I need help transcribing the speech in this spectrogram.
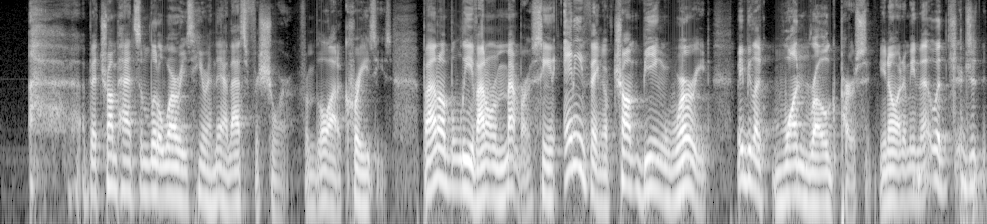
I bet Trump had some little worries here and there, that's for sure, from a lot of crazies. But I don't believe, I don't remember seeing anything of Trump being worried. Maybe like one rogue person, you know what I mean? That would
